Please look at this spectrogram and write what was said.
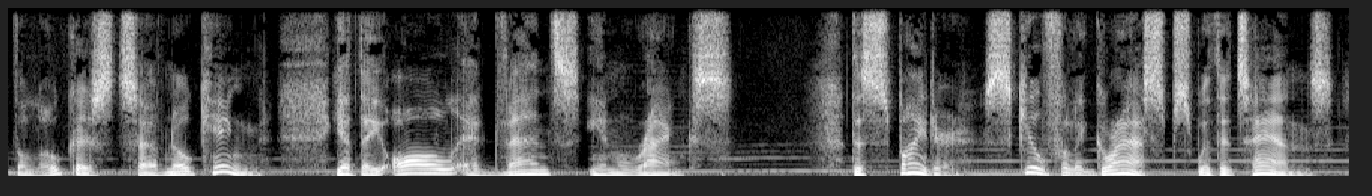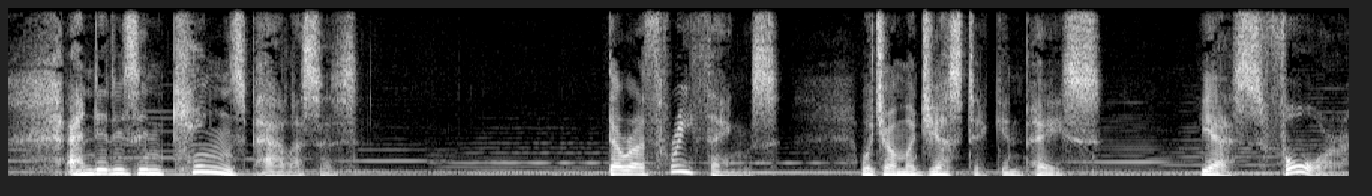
The locusts have no king, yet they all advance in ranks. The spider skillfully grasps with its hands, and it is in kings' palaces. There are three things which are majestic in pace. Yes, four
